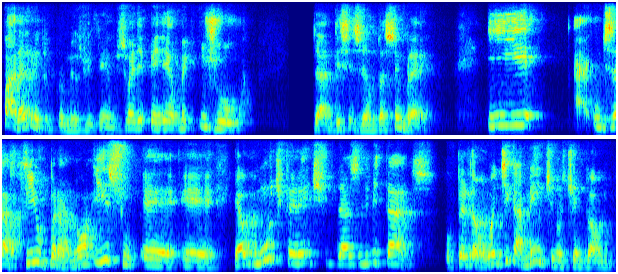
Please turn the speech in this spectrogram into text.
parâmetro para os meus dividendos. Isso vai depender realmente do jogo, da decisão da Assembleia. E o desafio para nós, isso é, é, é, algo muito diferente das limitadas. O perdão, antigamente nós tínhamos algo,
